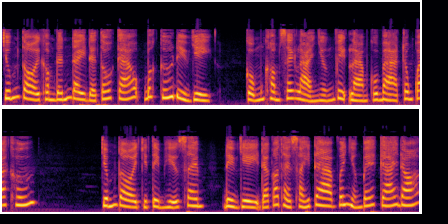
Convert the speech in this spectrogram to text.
chúng tôi không đến đây để tố cáo bất cứ điều gì, cũng không xét lại những việc làm của bà trong quá khứ. Chúng tôi chỉ tìm hiểu xem điều gì đã có thể xảy ra với những bé gái đó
